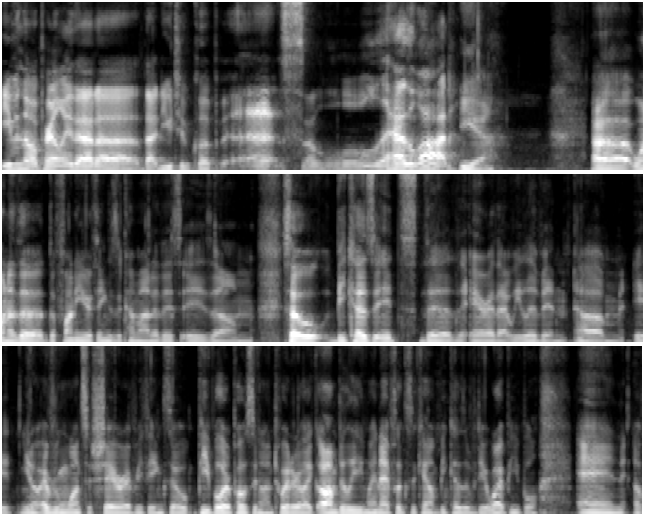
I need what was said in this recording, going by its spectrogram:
Even though apparently that uh that YouTube clip uh, has a lot. Yeah. Uh, one of the the funnier things that come out of this is um so because it's the the era that we live in um it you know everyone wants to share everything so people are posting on Twitter like oh I'm deleting my Netflix account because of dear white people and uh,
